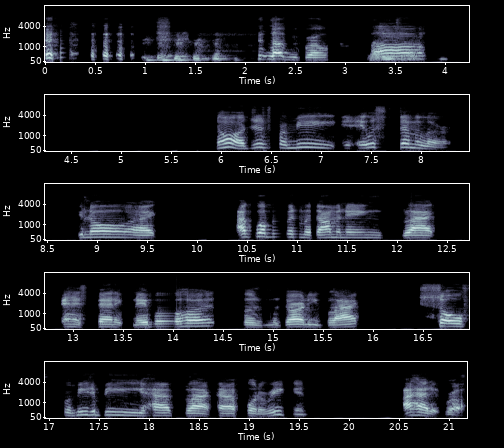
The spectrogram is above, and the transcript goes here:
Love you, bro. Love um, you no, just for me, it, it was similar. You know, like I grew up in a dominating black and Hispanic neighborhood, was majority black. So for me to be half black, half Puerto Rican, I had it rough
